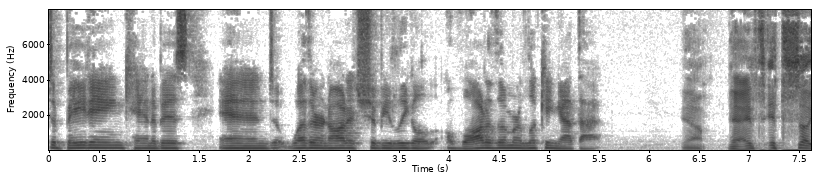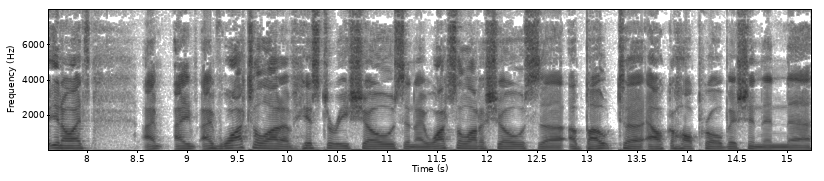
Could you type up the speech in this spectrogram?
debating cannabis and whether or not it should be legal. A lot of them are looking at that. Yeah, yeah. It's it's uh, you know it's. I, I, I've watched a lot of history shows and I watched a lot of shows uh, about uh, alcohol prohibition and uh,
